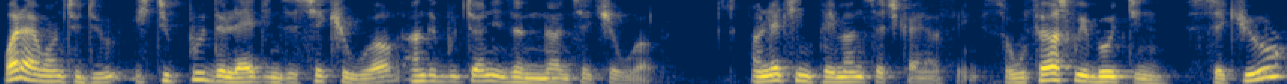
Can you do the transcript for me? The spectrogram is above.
What I want to do is to put the LED in the secure world and the button in the non-secure world and let's implement such kind of things. So first we boot in secure.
